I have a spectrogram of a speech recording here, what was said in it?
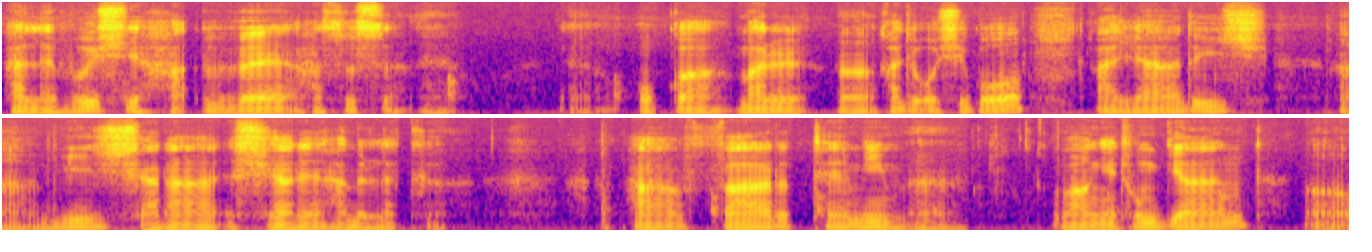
할레브시 하베 하수스 예, 예, 옷과 말을 어, 가져오시고 알야드이시 아, 미샤라 샤레 하멜레크 하파르테밈 아, 왕의 존귀한 어,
